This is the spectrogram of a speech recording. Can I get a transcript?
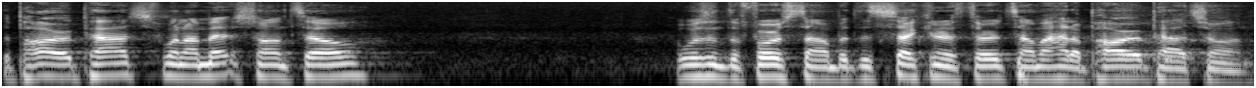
the pirate patch. When I met Chantel, it wasn't the first time, but the second or third time I had a pirate patch on.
